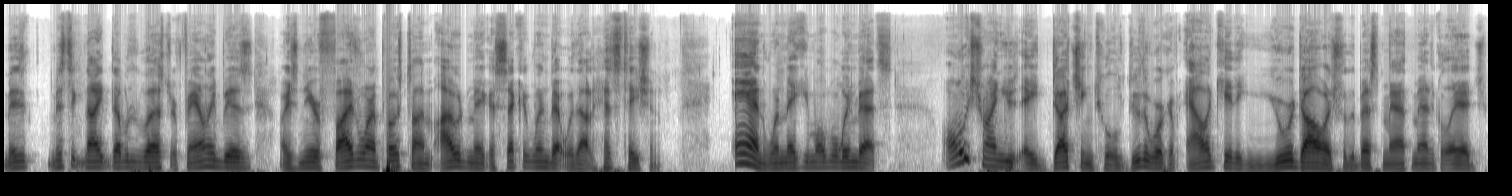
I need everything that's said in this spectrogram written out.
Mystic Knight, Double Blessed, or Family Biz are as near 5 to 1 at post time, I would make a second win bet without hesitation. And when making multiple win bets, always try and use a Dutching tool to do the work of allocating your dollars for the best mathematical edge.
